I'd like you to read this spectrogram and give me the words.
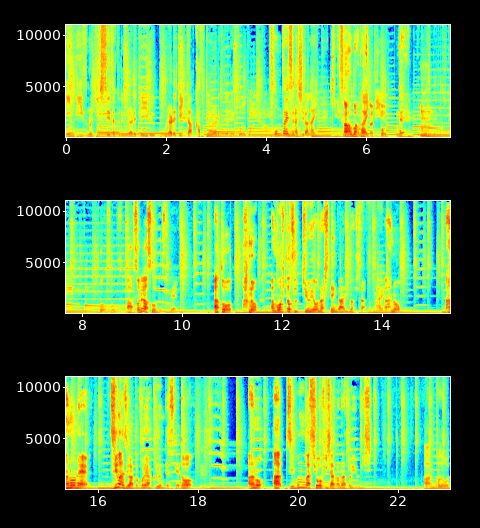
インディーズの自主制作で売られている売られていたかつて売られていたレコードとかっていうのは存在すら知らないんで気にするあ、こまあ、ともないっていうね。ことですうん。ね。そうそうそう。あ、それはそうですね。あと、あの、あもう一つ重要な視点がありました。はいあの、あのね、じわじわとこれは来るんですけど、うんあの、あ、自分は消費者だなという意識。あこの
